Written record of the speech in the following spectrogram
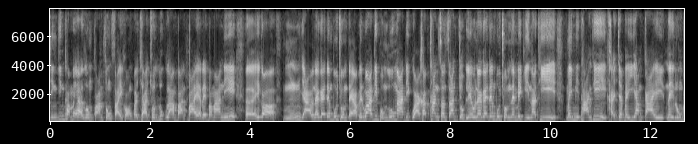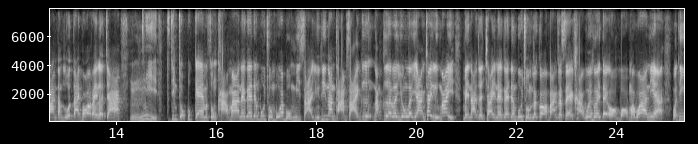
จริง ยิ่งทำให้อารมณ์ความสงสัยของประชาชนลุกลามบานปลายอะไรประมาณนี้ เออก็ยาวนะครับท่านผู้ชม แต่เอาเป็นว่าที่ผมรู้มาดีกว่าครับท่านสั้นๆ จบเร็วนะครับท่านผู้ชมในไม่กี่นาที ไม่มีทางที่ใครจะไปย่ำไกายในโรงพยาบาลตำรวจได้เพราะอะไรเหรอจ๊ะนี่จิ้งจกตุ๊กแกมันส่งข่าวมานะครับท่านผู้ชมเพราะว่าผมมีสายอยู่ที่นั่นถามสายคือน้ำเกลือระยงระยางใช่หรือไม่ ไม่น่าจะใช่นะครับท่านผู้ชมแล้วก็บางกระแสข่าวเฮ้ยได้ออกบอกมาว่าเนี่ยวันที่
